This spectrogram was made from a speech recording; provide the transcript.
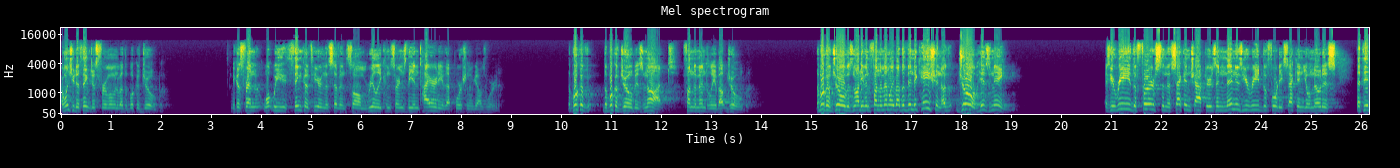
I want you to think just for a moment about the book of Job. Because, friend, what we think of here in the seventh psalm really concerns the entirety of that portion of God's word. The book of, the book of Job is not fundamentally about Job. The book of Job is not even fundamentally about the vindication of Job, his name. As you read the first and the second chapters, and then as you read the 42nd, you'll notice that the,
